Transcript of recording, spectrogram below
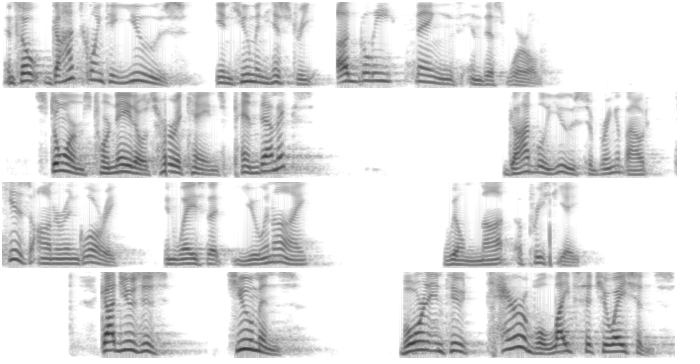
And so God's going to use in human history ugly things in this world storms, tornadoes, hurricanes, pandemics. God will use to bring about his honor and glory in ways that you and I will not appreciate. God uses humans born into terrible life situations,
